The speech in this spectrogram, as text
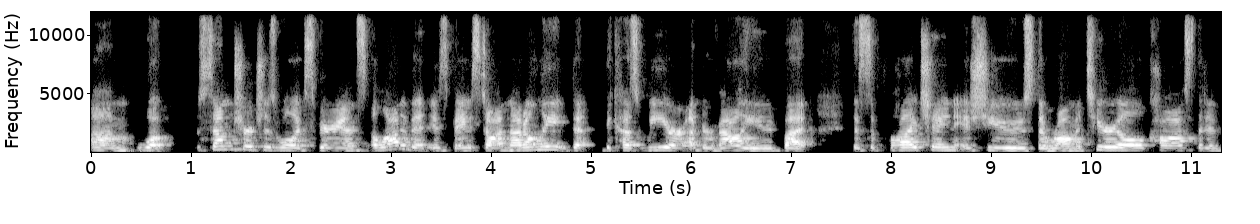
um, what some churches will experience, a lot of it is based on not only that because we are undervalued, but the supply chain issues, the raw material costs that have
